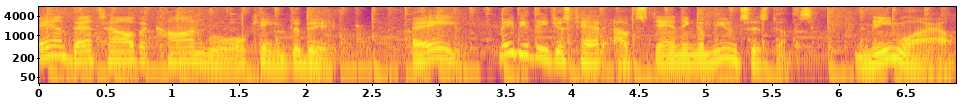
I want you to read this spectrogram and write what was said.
And that's how the Khan rule came to be. Hey, maybe they just had outstanding immune systems. Meanwhile,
